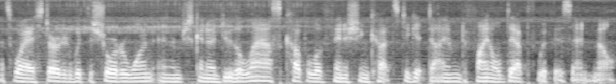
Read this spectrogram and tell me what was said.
That's why I started with the shorter one, and I'm just going to do the last couple of finishing cuts to get down to final depth with this end mill.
